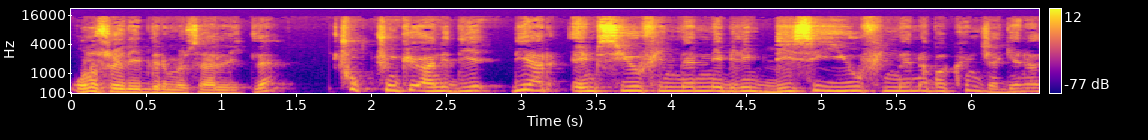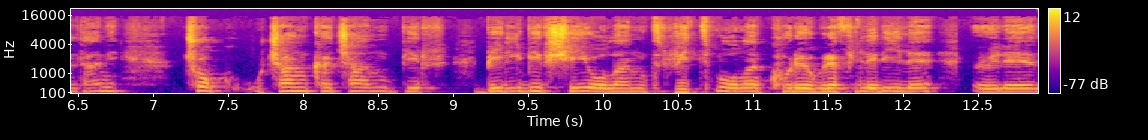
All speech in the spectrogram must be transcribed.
Onu söyleyebilirim özellikle. Çok çünkü hani diğer MCU filmlerine ne bileyim DCEU filmlerine bakınca genelde hani çok uçan kaçan bir belli bir şeyi olan, ritmi olan koreografileriyle öyle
